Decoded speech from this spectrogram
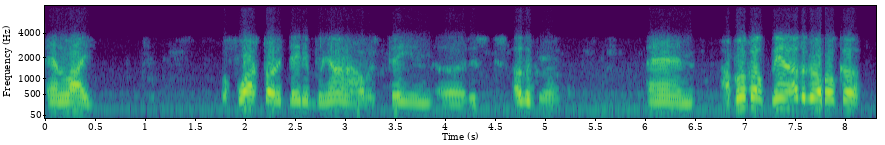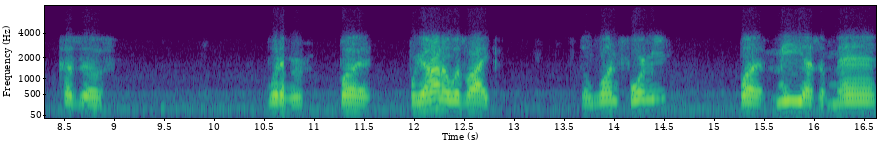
and like before I started dating Brianna, I was dating uh, this, this other girl, and I broke up. Me and the other girl broke up because of whatever. But Brianna was like the one for me. But me as a man,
